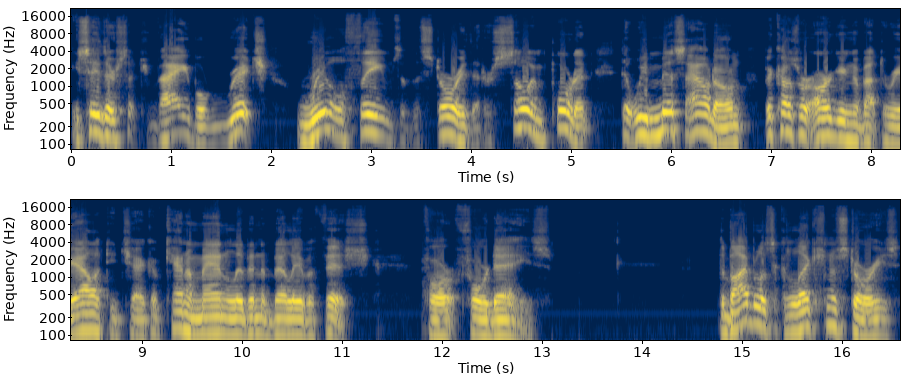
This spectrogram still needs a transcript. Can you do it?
You see, there's such valuable, rich, real themes of the story that are so important that we miss out on because we're arguing about the reality check of can a man live in the belly of a fish for four days. The Bible is a collection of stories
